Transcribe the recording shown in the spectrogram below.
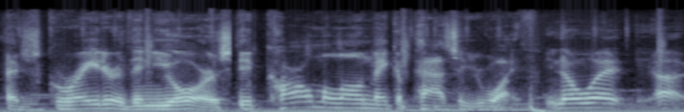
that's greater than yours. Did Karl Malone make a pass at your wife? You know what? Uh,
